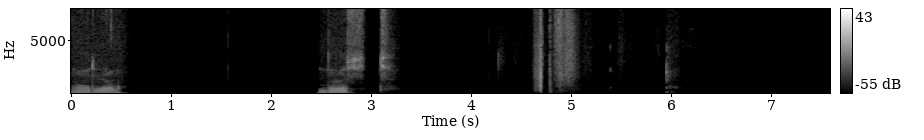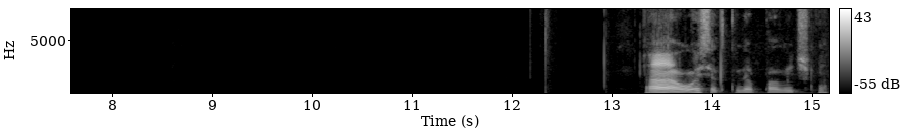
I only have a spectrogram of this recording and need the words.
Орел. Дождь. А, ось откуда паличка.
